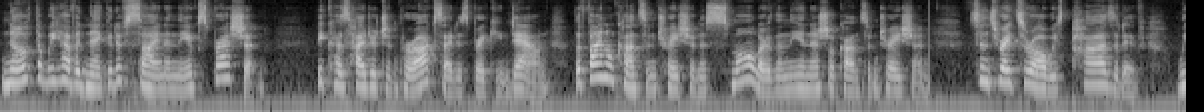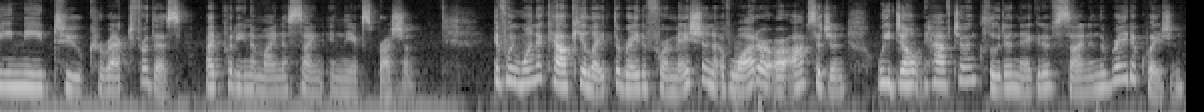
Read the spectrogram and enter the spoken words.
Note that we have a negative sign in the expression. Because hydrogen peroxide is breaking down, the final concentration is smaller than the initial concentration. Since rates are always positive, we need to correct for this by putting a minus sign in the expression. If we want to calculate the rate of formation of water or oxygen, we don't have to include a negative sign in the rate equation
